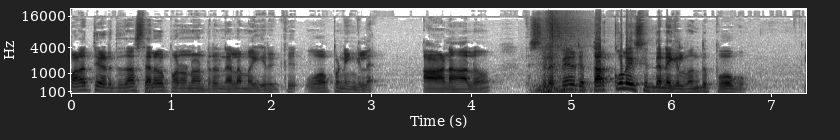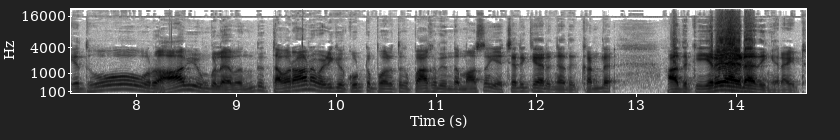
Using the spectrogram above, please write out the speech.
பணத்தை எடுத்து தான் செலவு பண்ணணுன்ற நிலைமை இருக்குது ஓப்பனிங்கில் ஆனாலும் சில பேருக்கு தற்கொலை சிந்தனைகள் வந்து போகும். ஏதோ ஒரு ஆவி உங்களை வந்து தவறான வழிக்கு கூட்டு போகிறதுக்கு பார்க்குது இந்த மாதம். எச்சரிக்கையாக இருங்க அது கண்ட அதுக்கு இரையாயிடாதீங்க ரைட்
